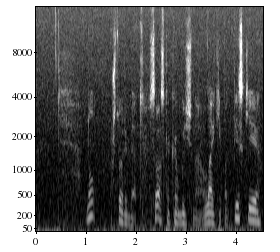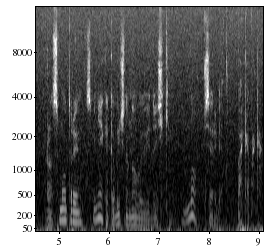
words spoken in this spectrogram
Ну, что, ребят, с вас, как обычно, лайки, подписки, просмотры. С меня, как обычно, новые видосики. Ну, все, ребят, пока-пока.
